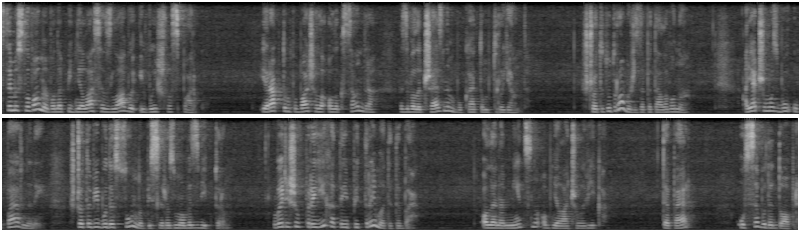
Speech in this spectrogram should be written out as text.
З цими словами вона піднялася з лави і вийшла з парку. І раптом побачила Олександра з величезним букетом троянд. Що ти тут робиш? запитала вона. А я чомусь був упевнений, що тобі буде сумно після розмови з Віктором. Вирішив приїхати і підтримати тебе. Олена міцно обняла чоловіка. Тепер усе буде добре.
